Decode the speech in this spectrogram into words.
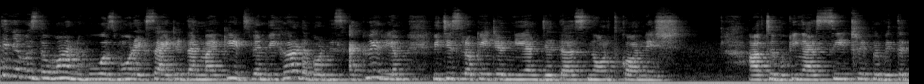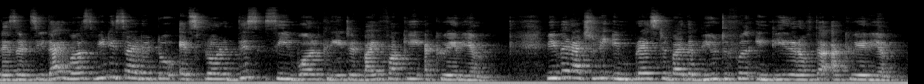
think I was the one who was more excited than my kids when we heard about this aquarium which is located near Jeddah's North Corniche. After booking our sea trip with the Desert Sea Divers, we decided to explore this sea world created by Fakieh Aquarium. We were actually impressed by the beautiful interior of the aquarium.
